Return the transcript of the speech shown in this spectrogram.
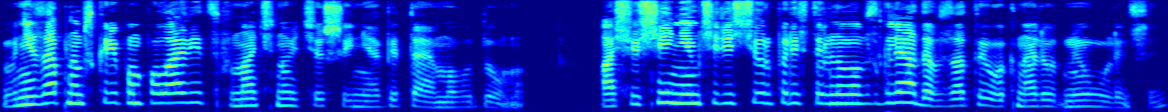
Внезапным скрипом половиц в ночной тишине обитаемого дома ощущением чересчур пристального взгляда в затылок на людной улице,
